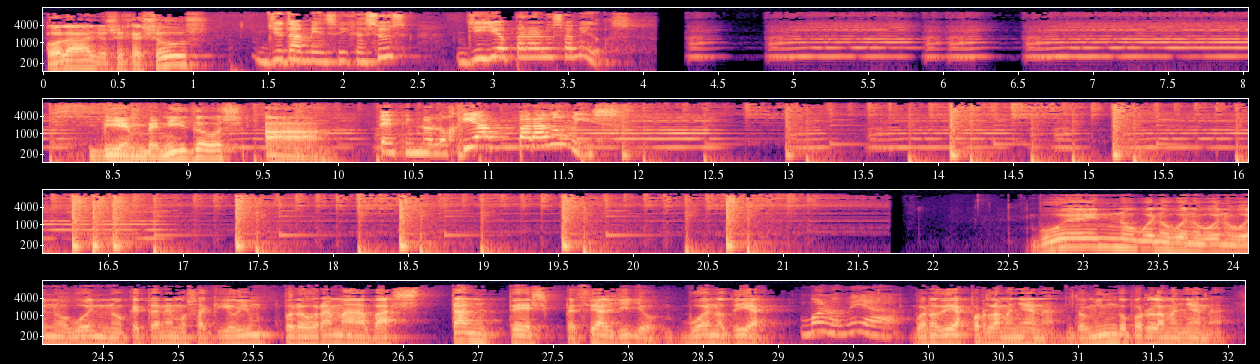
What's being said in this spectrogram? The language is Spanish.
Hola, yo soy Jesús. Yo también soy Jesús. Gillo para los amigos. Bienvenidos a Tecnología para Dummies. Bueno, bueno, bueno, bueno, bueno, bueno, que tenemos aquí hoy un programa bastante especial, Gillo. Buenos días. Buenos días. Buenos días por la mañana, domingo por la mañana.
